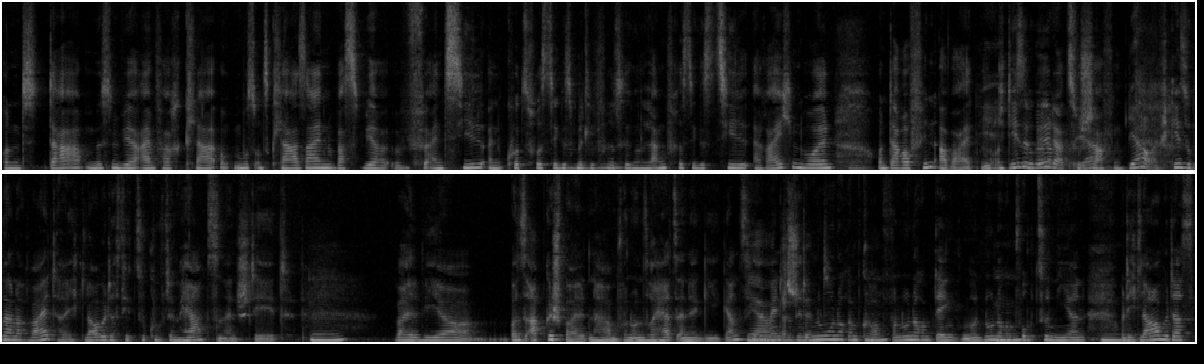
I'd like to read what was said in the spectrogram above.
Und da müssen wir einfach klar, muss uns klar sein, was wir für ein Ziel, ein kurzfristiges, mittelfristiges und langfristiges Ziel erreichen wollen und darauf hinarbeiten Ich und diese Bilder noch, zu ja, schaffen. Ja, ich gehe sogar noch weiter. Ich glaube, dass die Zukunft im Herzen entsteht. Mhm. Weil wir uns abgespalten haben von unserer Herzenergie. Ganz viele Ja, Menschen sind. Mhm. nur noch im Kopf und nur noch im Denken und nur noch im Funktionieren. Und ich glaube, dass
